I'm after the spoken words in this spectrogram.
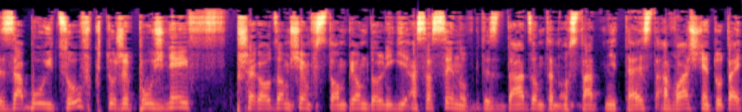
zabójców, którzy później w, przerodzą się, wstąpią do Ligi Asasynów, gdy zdadzą ten ostatni test, a właśnie tutaj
